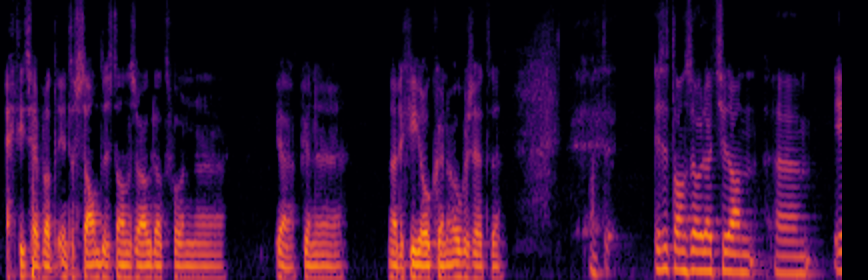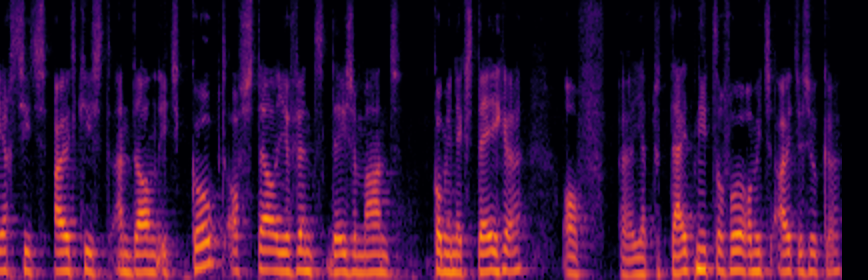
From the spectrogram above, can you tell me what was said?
echt iets heb wat interessant is, dan zou ik dat gewoon ja, kunnen, naar de Giro kunnen overzetten. Want is het dan zo dat je dan um, eerst iets uitkiest en dan iets koopt? Of stel je vindt deze maand kom je niks tegen of uh, je hebt de tijd niet ervoor om iets uit te zoeken.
